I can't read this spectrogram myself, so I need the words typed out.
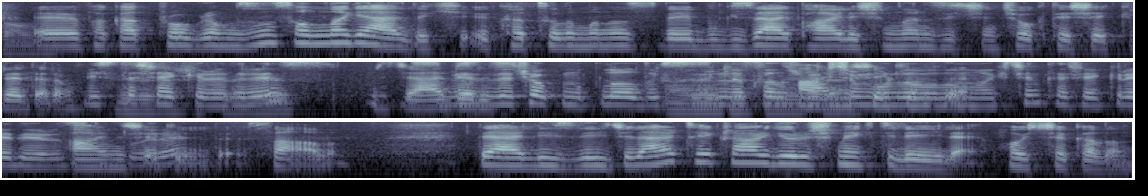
sağ olun. Ee, fakat programımızın sonuna geldik. Ee, Katılımınız ve bu güzel paylaşımlarınız için çok teşekkür ederim. Biz teşekkür ederiz. Rica ederiz. Biz de çok mutlu olduk Aynen, sizinle kesinlikle. konuşmak Aynı için, burada şekilde. bulunmak için. Teşekkür ediyoruz. Aynı sizlere. şekilde. Sağ olun. Değerli izleyiciler tekrar görüşmek dileğiyle. Hoşçakalın.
